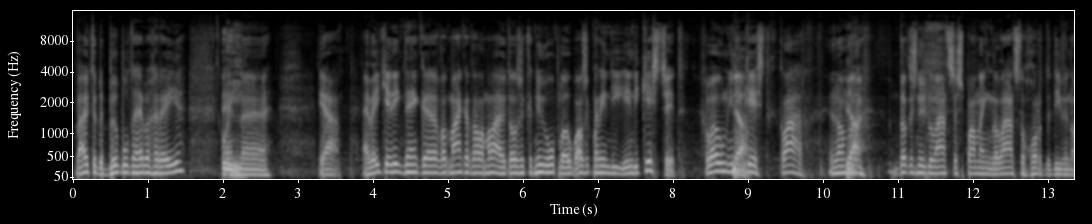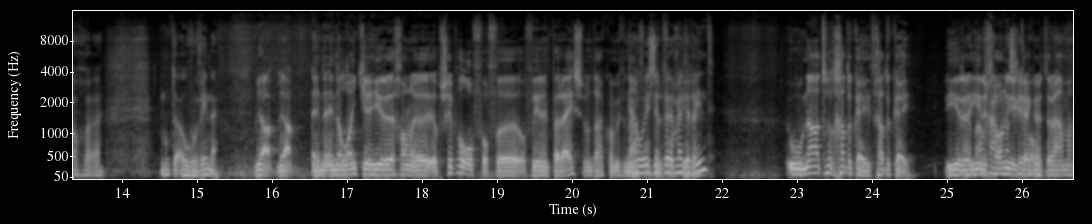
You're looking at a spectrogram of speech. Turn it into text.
buiten de bubbel te hebben gereden. Oei. En ja, en weet je, en ik denk, wat maakt het allemaal uit als ik het nu oploop, als ik maar in die, in die kist zit. Gewoon in ja. die kist, klaar. En dan, ja. dat is nu de laatste spanning, de laatste horde die we nog moeten overwinnen. Ja, ja. En, en dan land je hier uh, gewoon uh, op Schiphol of, of, uh, of weer in Parijs? Want daar kwam je vandaan. Ja, hoe is het met de wind? Oeh, nou, het gaat oké. Okay, het gaat oké. Okay. Hier, ja, hier in Groningen, kijk naar de ramen.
